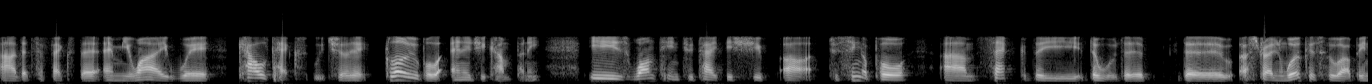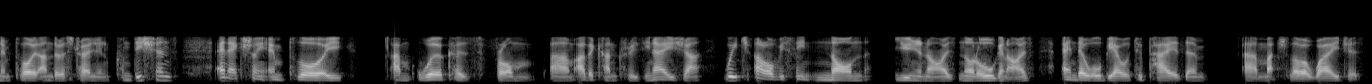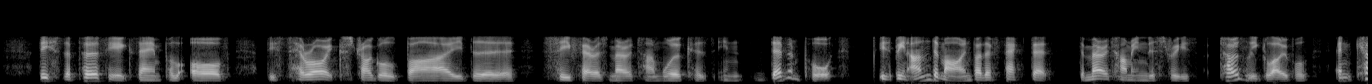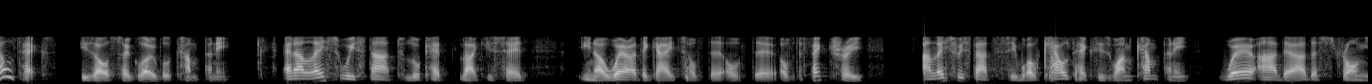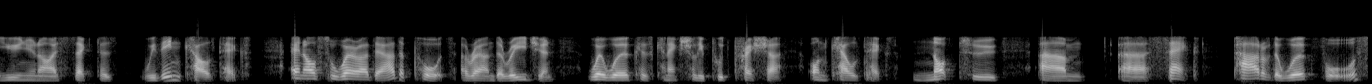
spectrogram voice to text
uh, that affects the MUA, where Caltex, which is a global energy company, is wanting to take this ship uh, to Singapore, um, sack the, the, the the Australian workers who are being employed under Australian conditions, and actually employ um, workers from um, other countries in Asia, which are obviously non unionised, non organised, and they will be able to pay them uh, much lower wages. This is a perfect example of this heroic struggle by the seafarers, maritime workers in Devonport is being undermined by the fact that the maritime industry is totally global and Caltex is also a global company. And unless we start to look at, like you said, you know, where are the gates of the of the of the factory? Unless we start to see, well, Caltex is one company. Where are the other strong unionised sectors within Caltex? And also, where are the other ports around the region where workers can actually put pressure on Caltex not to um, uh, sack part of the workforce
